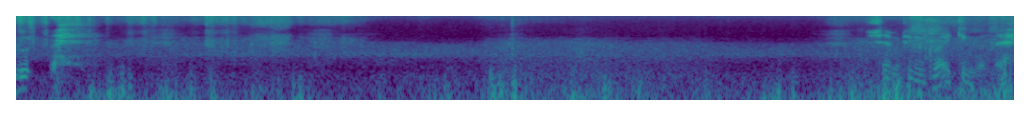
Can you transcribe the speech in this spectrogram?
Ooh. Something grating on there.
